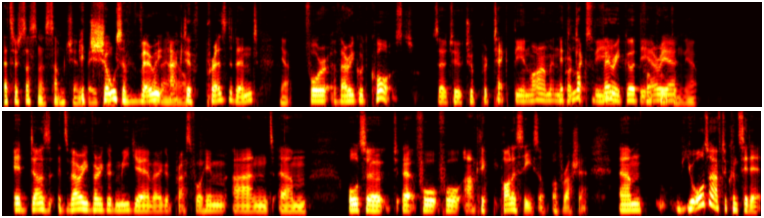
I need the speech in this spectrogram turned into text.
that's just an assumption. It shows a very active president yeah. for a very good cause. So to to protect the environment, it looks the, very good for area, Putin. Yeah, it does. It's very very good media, very good press for him, and um, also uh, for for Arctic policies of of Russia. Um, you also have to consider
